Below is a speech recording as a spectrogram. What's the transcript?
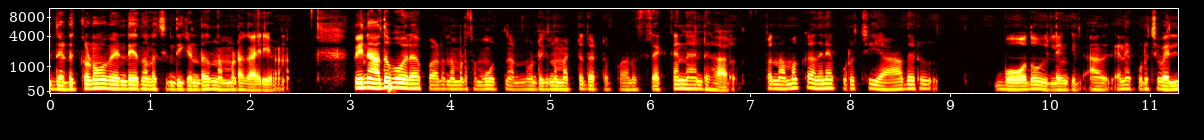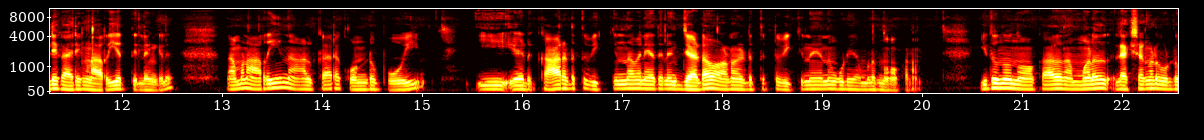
ഇതെടുക്കണോ വേണ്ടേ എന്നുള്ള ചിന്തിക്കേണ്ടത് നമ്മുടെ കാര്യമാണ്. പിന്നെ അതുപോലെ പാണ് നമ്മുടെ സമൂഹത്തിൽ നടന്നുകൊണ്ടിരിക്കുന്ന മറ്റു തട്ടിപ്പാണ് സെക്കൻഡ് ഹാൻഡ് കാർ അപ്പം നമുക്ക് അതിനെക്കുറിച്ച് യാതൊരു ബോധവും ഇല്ലെങ്കിൽ അതിനെക്കുറിച്ച് വലിയ കാര്യങ്ങൾ അറിയത്തില്ലെങ്കിൽ നമ്മൾ അറിയുന്ന ആൾക്കാരെ കൊണ്ടുപോയി ഈ എട് കാർ എടുത്ത് വിൽക്കുന്നവൻ ഏതെങ്കിലും ജഡമാണോ എടുത്തിട്ട് വിൽക്കുന്നതെന്നും കൂടി നമ്മൾ നോക്കണം. ഇതൊന്നും നോക്കാതെ നമ്മൾ ലക്ഷങ്ങൾ കൊണ്ട്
